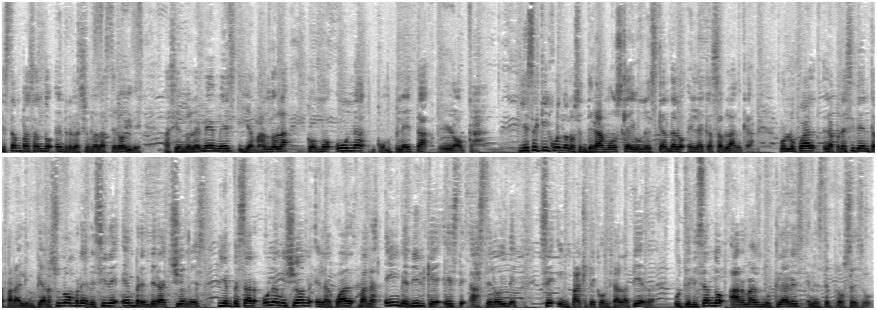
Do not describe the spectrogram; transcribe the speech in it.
que están pasando en relación al asteroide, haciéndole memes y llamándola como una completa loca. Y es aquí cuando nos enteramos que hay un escándalo en la Casa Blanca, por lo cual la presidenta para limpiar su nombre decide emprender acciones y empezar una misión en la cual van a impedir que este asteroide se impacte contra la Tierra, utilizando armas nucleares en este proceso.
